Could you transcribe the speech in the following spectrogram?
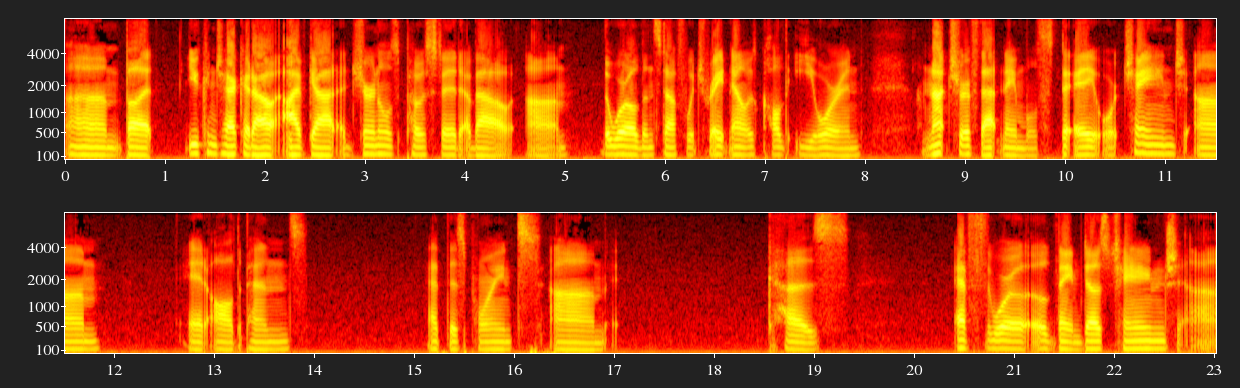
Um, but you can check it out. I've got a journals posted about um, the world and stuff, which right now is called Ioran. I'm not sure if that name will stay or change. Um, it all depends at this point. Because um, if the world name does change, uh,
